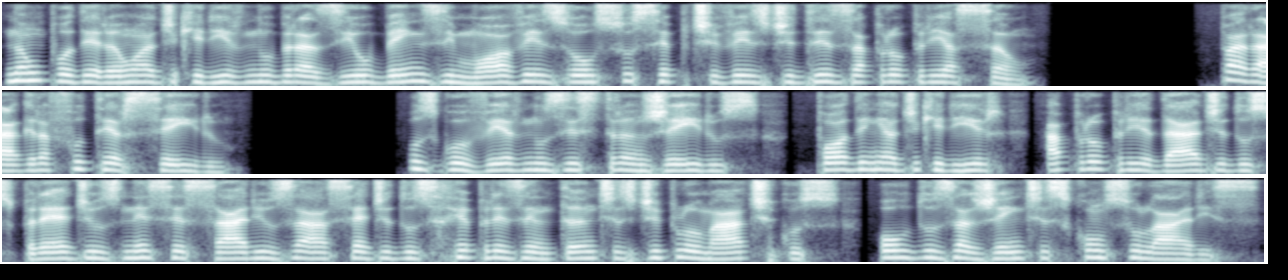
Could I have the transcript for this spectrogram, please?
não poderão adquirir no Brasil bens imóveis ou susceptíveis de desapropriação. Parágrafo 3. Os governos estrangeiros podem adquirir a propriedade dos prédios necessários à sede dos representantes diplomáticos ou dos agentes consulares.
